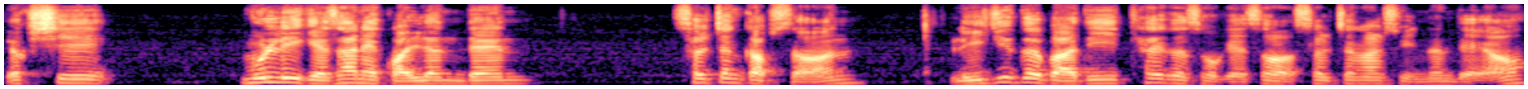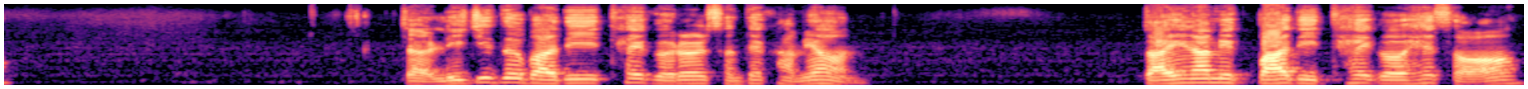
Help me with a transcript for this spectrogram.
역시 물리 계산에 관련된 설정 값은 리지드 바디 태그 속에서 설정할 수 있는데요. 자, 리지드 바디 태그를 선택하면 다이나믹 바디 태그 해서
